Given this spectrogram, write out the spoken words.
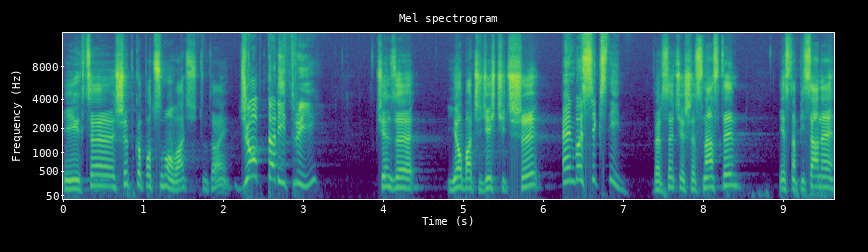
i chcę szybko podsumować tutaj. Job 33 W księdze Joba 33, and verse 16. w wersecie 16 jest napisane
